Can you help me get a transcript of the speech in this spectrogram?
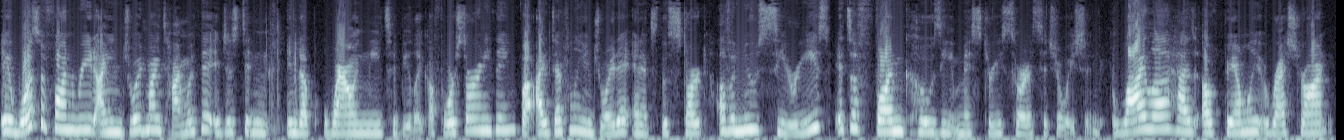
It was a fun read. I enjoyed my time with it. It just didn't end up wowing me to be like a four star or anything, but I definitely enjoyed it and it's the start of a new series. It's a fun, cozy mystery sort of situation. Lila has a family restaurant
